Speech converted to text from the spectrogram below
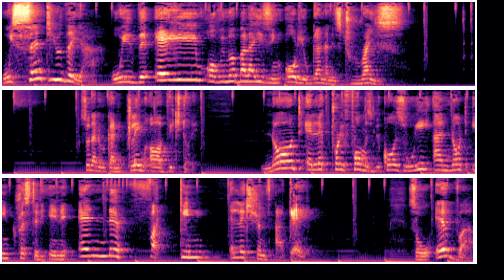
we sent you there with the aim of immobilizing all ugandans to rise so that we can claim our victory. Not electoral reforms because we are not interested in any fucking elections again. So ever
